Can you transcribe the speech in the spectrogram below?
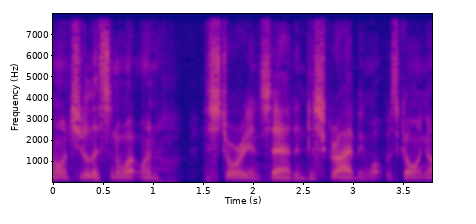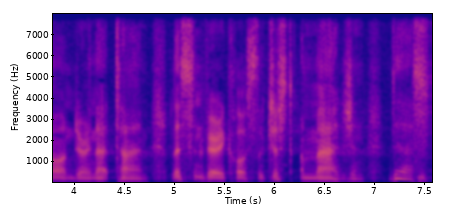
I want you to listen to what one historian said in describing what was going on during that time. Listen very closely. Just imagine this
